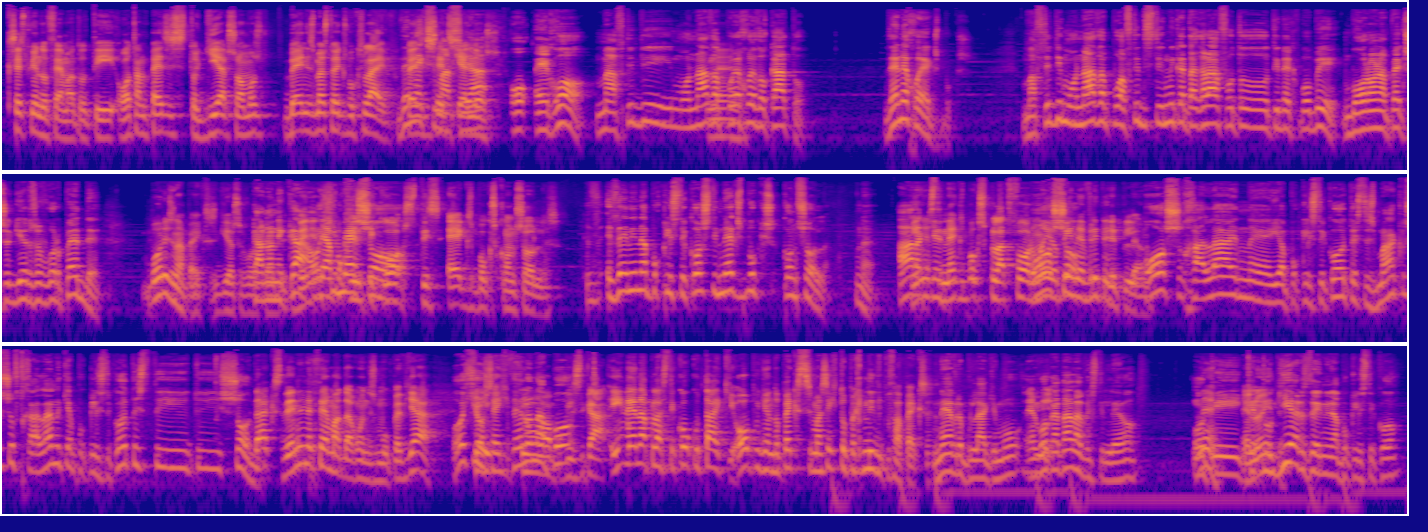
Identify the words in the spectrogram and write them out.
Ξέρεις ποιο είναι το θέμα, το ότι όταν παίζεις το Gears όμως μπαίνεις μέσα στο Xbox Live. Δεν έχει Παίζεις έτσι κι σημασία. αλλιώς. Ο, εγώ με αυτή τη μονάδα Ναι. που έχω εδώ κάτω δεν έχω Xbox. Με αυτή τη μονάδα που αυτή τη στιγμή καταγράφω το, την εκπομπή μπορώ να παίξω Gears of War 5. Μπορείς να παίξεις Gears of War. Κανονικά, 5. Δεν είναι όχι αποκλειστικό μέσω- στις Xbox κονσόλες. Δ- Δεν είναι αποκλειστικό στην Xbox κονσόλα. Ναι. Άρα Είναι και στην Xbox πλατφόρμα, η οποία είναι ευρύτερη πλέον. όσο χαλάνε οι αποκλειστικότητες της Microsoft, χαλάνε και οι αποκλειστικότητες τη, της Sony. Εντάξει, δεν είναι θέμα ανταγωνισμού, παιδιά. Όχι, Ποιος έχει θέλω πιο να πω- αποκλειστικά. Είναι ένα πλαστικό κουτάκι. Όπου για να το παίξεις, σημασία έχει το παιχνίδι που θα παίξεις. Ναι, βρε πουλάκι μου, εγώ μη- κατάλαβες τι λέω. Ναι, ότι και το εννοείται. Gears δεν είναι αποκλειστικό.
